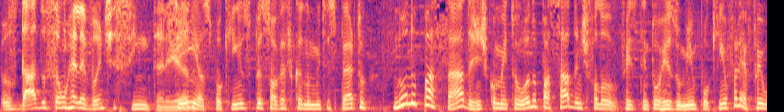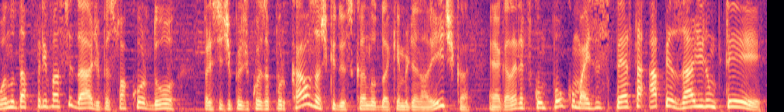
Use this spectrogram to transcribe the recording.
os dados são relevantes sim, tá ligado? Sim, aos pouquinhos o pessoal vai ficando muito esperto. No ano passado, a gente comentou, ano passado a gente falou, fez, tentou resumir um pouquinho, eu falei, é, foi o ano da privacidade, o pessoal acordou para esse tipo de coisa por causa, acho que, do escândalo da Cambridge Analytica, é, a galera ficou um pouco mais esperta, apesar de não ter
